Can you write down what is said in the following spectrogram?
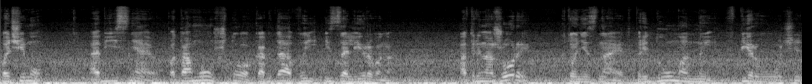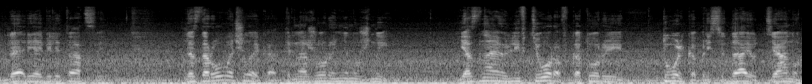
Почему? Объясняю. Потому что, когда вы изолированы, а тренажеры, кто не знает, придуманы в первую очередь для реабилитации. Для здорового человека тренажеры не нужны. Я знаю лифтеров, которые только приседают, тянут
